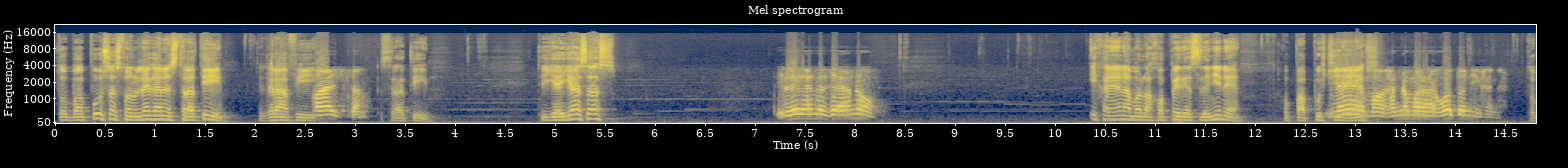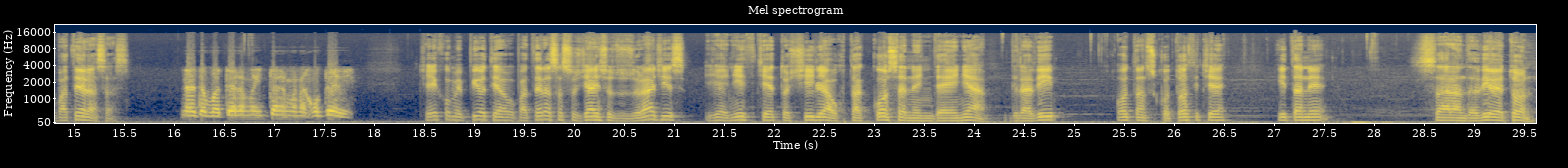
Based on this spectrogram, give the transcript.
Τον παππού σας τον λέγανε στρατή, γράφει Μάλιστα. στρατή. Τη γιαγιά σας... Τη λέγανε Θεανό. Είχαν ένα μοναχοπέδι, έτσι δεν είναι, ο παππούς και ναι, η γιαγιάς Ναι, μοναχό τον είχαν. Τον πατέρα σας. Ναι, το πατέρα μου ήταν μοναχοπέδι. Και έχουμε πει ότι ο πατέρας σας, ο Γιάννης ο Τζουτζουράκης, γεννήθηκε το 1899. Δηλαδή, όταν σκοτώθηκε, ήταν 42 ετών.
